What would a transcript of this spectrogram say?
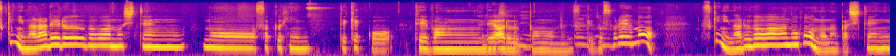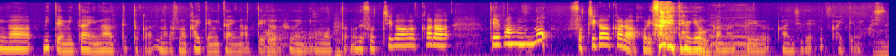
好きになられる側の視点の作品って結構定番であると思うんですけど、それの好きになる側の方のなんか視点が見てみたいなってとかなんかその書いてみたいなっていうふうに思ったのでそっち側から定番のそっち側から掘り下げてみようかなっていう感じで書いてみました。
